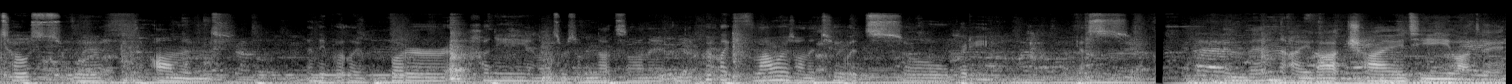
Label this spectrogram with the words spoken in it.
toast with almonds. And they put like butter and honey and all sorts of nuts on it. And they put like flowers on it too. It's so pretty. Yes. And then I got chai tea latte.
